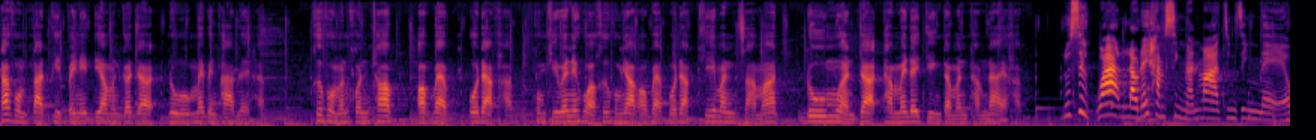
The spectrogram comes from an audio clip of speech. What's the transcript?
ถ้าผมตัดผิดไปนิดเดียวมันก็จะดูไม่เป็นภาพเลยครับ คือผมเป็นคนชอบออกแบบโปรดักต์ครับ ผมคิดไว้ในหัวคือผมอยากออกแบบโปรดักต์ที่มันสามารถดูเหมือนจะทำไม่ได้จริงแต่มันทำได้ครับ รู้สึกว่าเราได้ทำสิ่งนั้นมาจริงๆแล้ว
